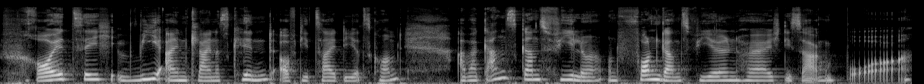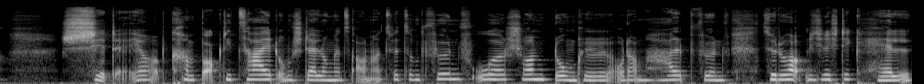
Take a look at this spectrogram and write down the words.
freut sich wie ein kleines Kind auf die Zeit, die jetzt kommt. Aber ganz, ganz viele und von ganz vielen höre ich, die sagen, boah, shit, ey, ich hab keinen Bock, die Zeitumstellung jetzt auch noch. Es wird um 5 Uhr schon dunkel oder um halb fünf. Es wird überhaupt nicht richtig hell.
